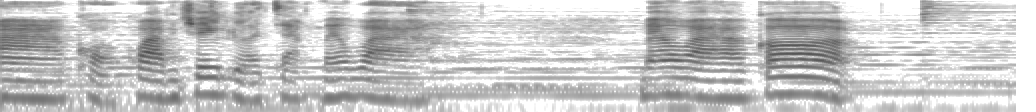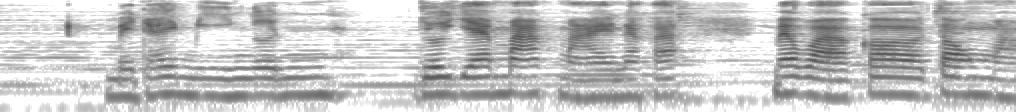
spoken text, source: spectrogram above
มาขอความช่วยเหลือจากแม่วา แม่วาก็ไม่ได้มีเงินเยอะแยะมากมายนะคะ แม่วาก็ต้องมา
